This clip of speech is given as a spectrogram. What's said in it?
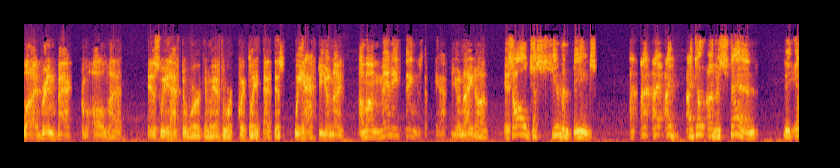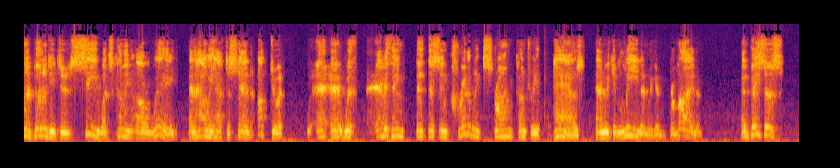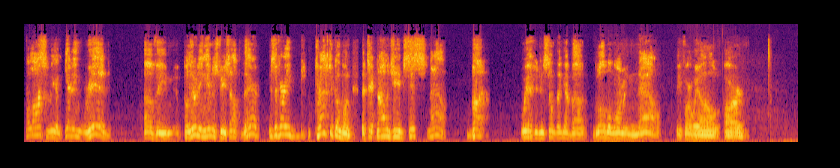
what I bring back from all that is we have to work, and we have to work quickly at this. We have to unite among many things that we have to unite on. It's all just human beings. I, I, I, I don't understand the inability to see what's coming our way and how we have to stand up to it uh, uh, with everything that this incredibly strong country has, and we can lead and we can provide. And, and Bezos' philosophy of getting rid of the polluting industries up there is a very practical one. The technology exists now, but we have to do something about global warming now before we all are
